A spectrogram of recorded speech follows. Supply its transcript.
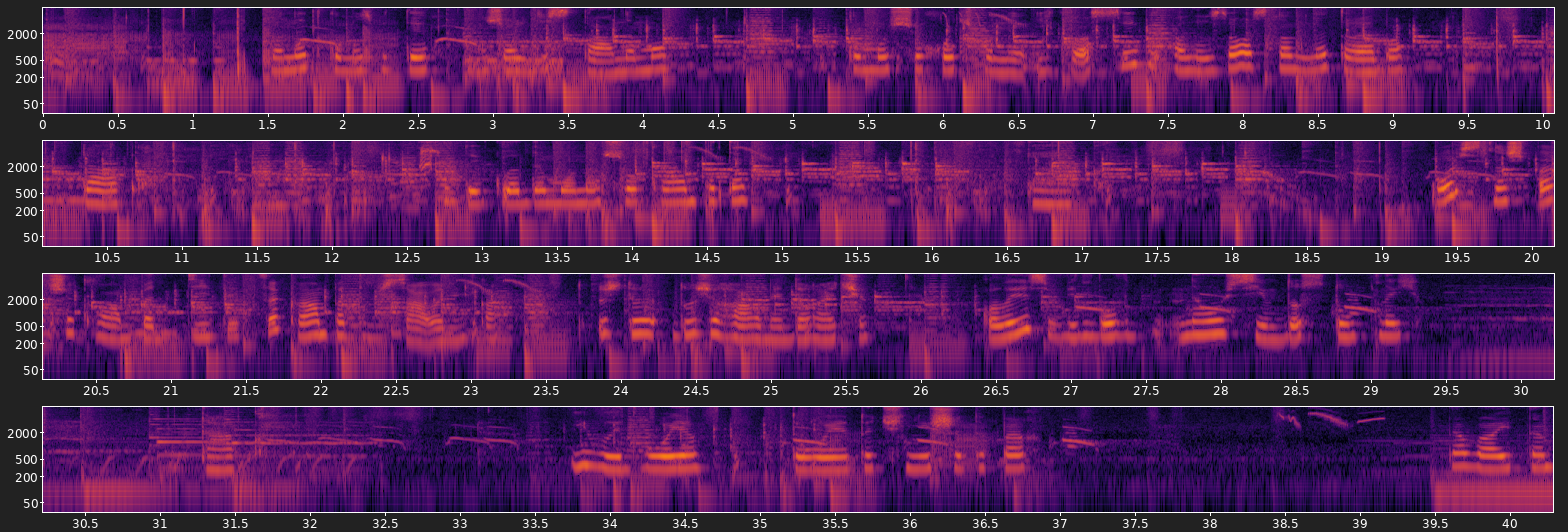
Монетки ми звідти, на жаль, дістанемо, тому що хоч вони і красиві, але зараз нам не треба. Так, сюди кладемо нашого крампета. Так. Ось наш перший крампет, діти. Це крампет русаленька. Дуже, дуже гарний, до речі. Колись він був не усім доступний. Так. І ви двоє. Троє точніше тепер. Давайте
